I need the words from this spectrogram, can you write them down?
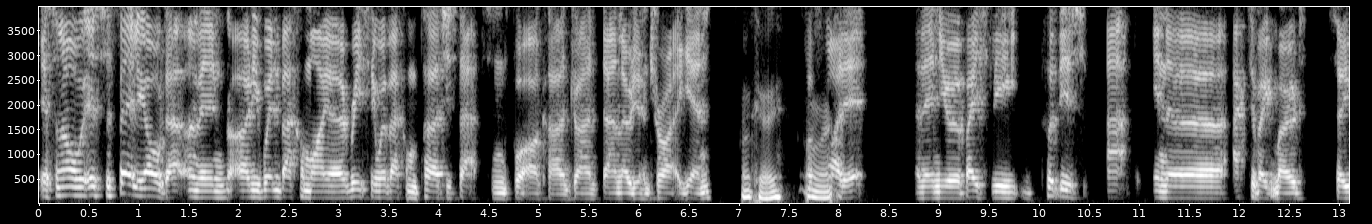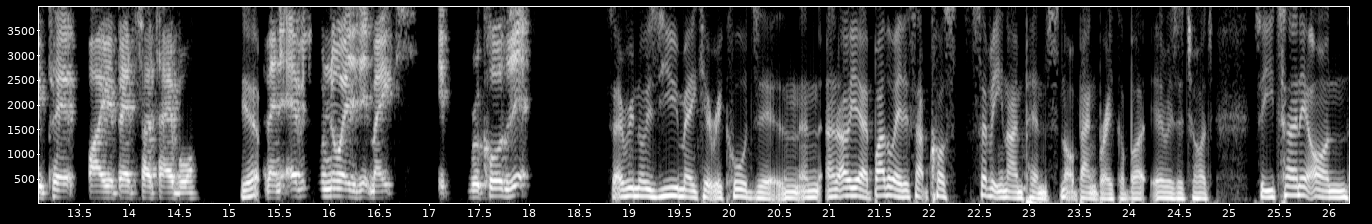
It's an old, it's a fairly old app. I mean, I only went back on my uh, recently went back on purchased apps and thought okay, I'll try and download it and try it again. Okay, so I tried right. it, and then you basically put this app in a activate mode. So you put it by your bedside table. Yep. And then every noise it makes, it records it. So every noise you make, it records it. And, and, and oh yeah, by the way, this app costs 79 pence, not a bank breaker, but there is a charge. So you turn it on,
